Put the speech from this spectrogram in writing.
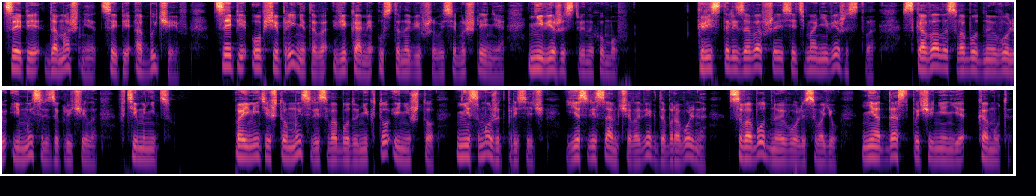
Цепи домашние, цепи обычаев, цепи общепринятого веками установившегося мышления невежественных умов. Кристаллизовавшаяся тьма невежества сковала свободную волю и мысль заключила в темницу. Поймите, что мысли свободу никто и ничто не сможет пресечь, если сам человек добровольно свободную волю свою не отдаст подчинение кому-то.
